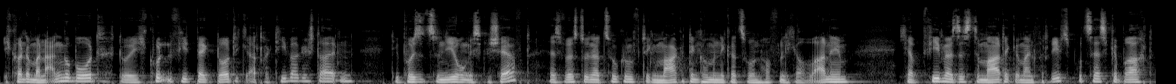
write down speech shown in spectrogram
Ich konnte mein Angebot durch Kundenfeedback deutlich attraktiver gestalten. Die Positionierung ist geschärft. Das wirst du in der zukünftigen Marketingkommunikation hoffentlich auch wahrnehmen. Ich habe viel mehr Systematik in meinen Vertriebsprozess gebracht.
